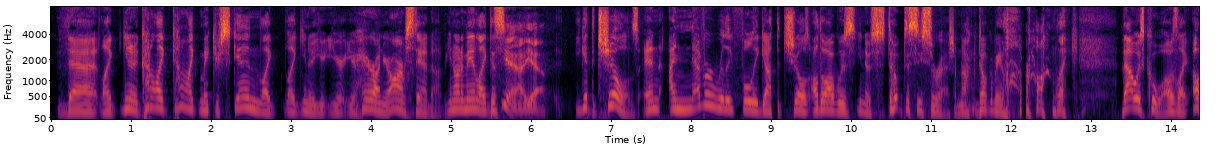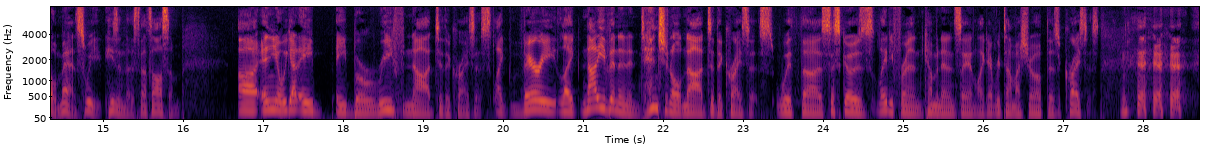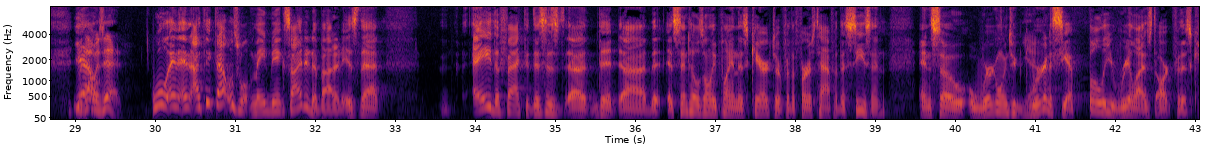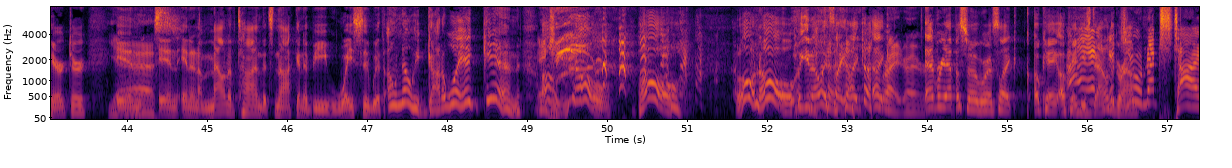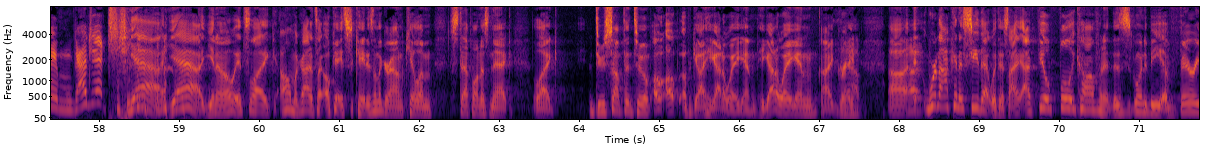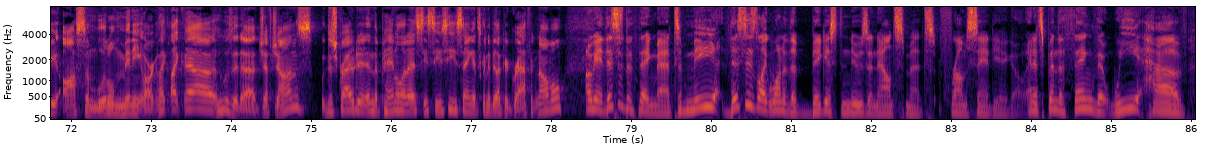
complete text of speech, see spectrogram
that like you know kind of like kind of like make your skin like like you know your, your your hair on your arm stand up. You know what i mean? Like this Yeah, yeah. you get the chills. And i never really fully got the chills although i was you know stoked to see suresh. I'm not don't get me wrong. Like that was cool. I was like oh man sweet. He's in this. That's awesome uh, and you know we got a a brief nod to the crisis. Like very like not even an intentional nod to the crisis with uh, cisco's lady friend coming in and saying like every time i show up there's a crisis. But Yeah, that was it. Well, and, and I think that was what made me excited about it is that a the fact that this is uh, that uh, that Sendhil's only playing this character for the first half of the season, and so we're going to Yeah. we're going to see a fully realized arc for this character Yes. in in in an amount of time that's not going to be wasted with oh no he got away again oh no oh. Oh no! You know, it's like like, like Right, right, right. every episode where it's like, okay, okay, he's down on the ground. next time, gadget. yeah, yeah. You know, it's like, oh my god, it's like, okay, cicada's on the ground, kill him, step on his neck, like do something to him. Oh, oh, oh God, he got away again. He got away again. All right, great. Yeah. Uh, we're not going to see that with this. I, I feel fully confident this is going to be a very awesome little mini arc. Like, like uh, who was it? Uh, Geoff Johns described it in the panel at SDCC, saying it's going to be like a graphic novel. Okay, this is the thing, man. To me, this is like one of the biggest news announcements from San Diego. And it's been the thing that we have,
